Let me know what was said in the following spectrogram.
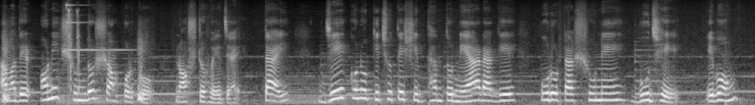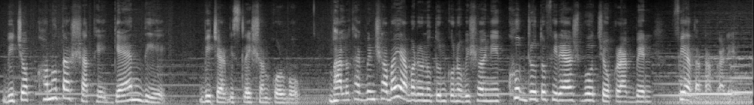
আমাদের অনেক সুন্দর সম্পর্ক নষ্ট হয়ে যায়। তাই যে কোনো কিছুতে সিদ্ধান্ত নেয়ার আগে পুরোটা শুনে, বুঝে এবং বিচক্ষণতার সাথে জ্ঞান দিয়ে বিচার বিশ্লেষণ করব। ভালো থাকবেন সবাই। আবারও নতুন কোনো বিষয় নিয়ে খুব দ্রুত ফিরে আসব। চোখ রাখবেন ফিয়াদা টাকারে।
